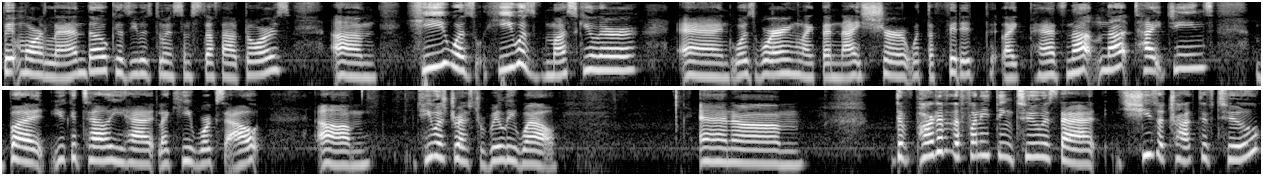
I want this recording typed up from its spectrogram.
bit more land though, because he was doing some stuff outdoors. Um, he was he was muscular and was wearing like the nice shirt with the fitted like pants, not not tight jeans, but you could tell he had like he works out. Um, he was dressed really well. And um the part of the funny thing too is that she's attractive too.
